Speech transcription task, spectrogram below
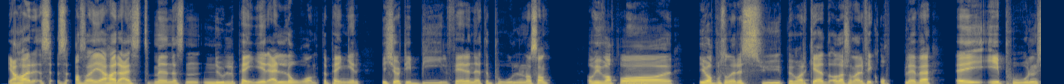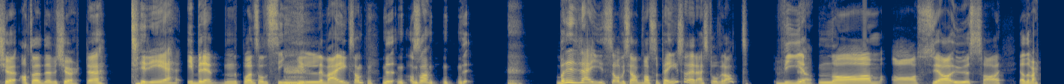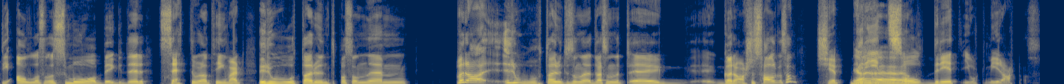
Jeg har, altså, jeg har reist med nesten null penger. Jeg lånte penger. Vi kjørte i bilferie ned til Polen og sånn. Og vi var på Vi var på sånne supermarked, og det er sånn der jeg fikk oppleve eh, i Polen at de kjørte tre i bredden på en sånn singelvei, ikke sant? Det, altså det, Bare reise. Og hvis jeg hadde hatt masse penger, så hadde jeg reist overalt. Vietnam, Asia, USA Jeg hadde vært i alle sånne småbygder, sett hvordan ting vært, rota rundt på sånne Bare rota rundt i sånne Det var sånne eh, garasjesalg og sånn. Kjøpt drit, Ja, ja, ja, solgt drit, gjort mye rart, altså.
